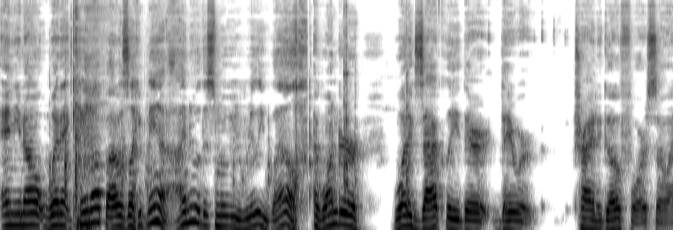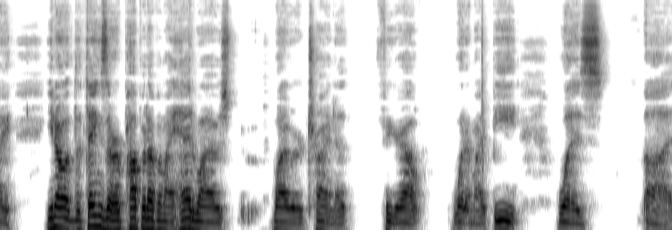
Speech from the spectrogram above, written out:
And you know, when it came up, I was like, man, I know this movie really well. I wonder what exactly they they were trying to go for. So I, you know, the things that were popping up in my head while I was while we were trying to figure out what it might be was uh,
